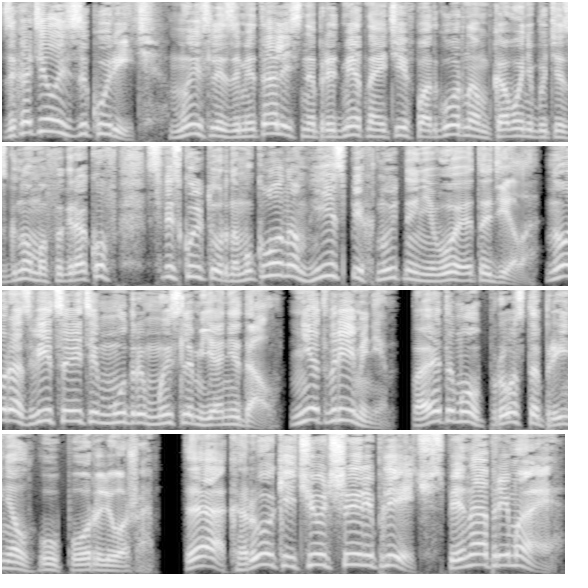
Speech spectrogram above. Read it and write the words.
Захотелось закурить. Мысли заметались на предмет найти в Подгорном кого-нибудь из гномов-игроков с физкультурным уклоном и спихнуть на него это дело. Но развиться этим мудрым мыслям я не дал. Нет времени, поэтому просто принял упор лежа. «Так, руки чуть шире плеч, спина прямая.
